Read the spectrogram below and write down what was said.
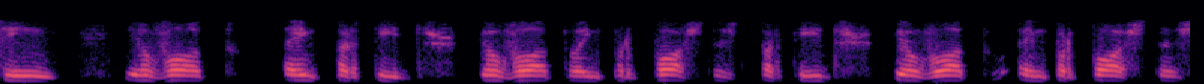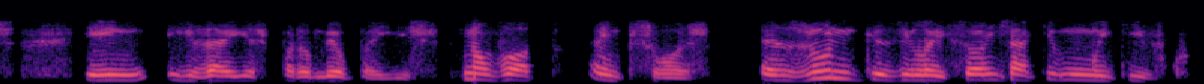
sim, eu voto em partidos, eu voto em propostas de partidos, eu voto em propostas, em ideias para o meu país. Não voto em pessoas. As únicas eleições, há aqui um equívoco,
